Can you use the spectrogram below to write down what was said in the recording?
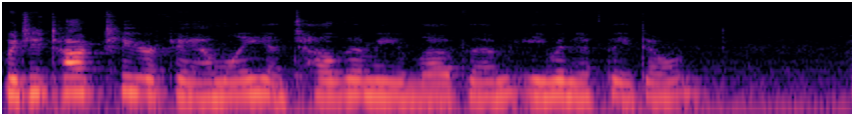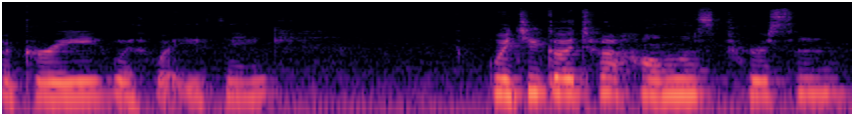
Would you talk to your family and tell them you love them even if they don't agree with what you think? Would you go to a homeless person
